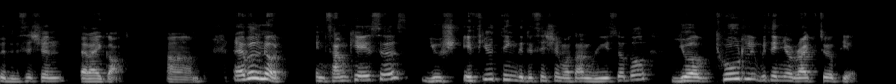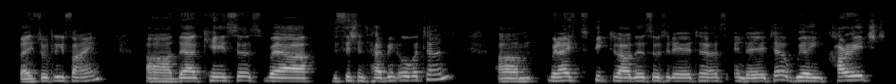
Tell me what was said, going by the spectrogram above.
the decision that I got? Um, and I will note, in some cases, you if you think the decision was unreasonable, you are totally within your rights to appeal. That's totally fine. Uh, there are cases where decisions have been overturned. Um, when I speak to the other associate editors and editor, we are encouraged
